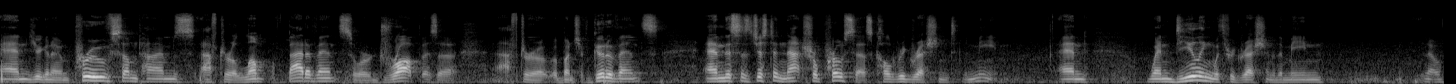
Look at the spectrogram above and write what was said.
and you're going to improve sometimes after a lump of bad events or drop as a, after a, a bunch of good events. And this is just a natural process called regression to the mean. And when dealing with regression to the mean, you know,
